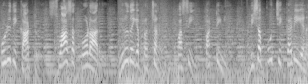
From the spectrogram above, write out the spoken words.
புழுதி காற்று சுவாச கோளாறு இருதய பிரச்சனை பசி பட்டினி விஷப்பூச்சி கடி என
